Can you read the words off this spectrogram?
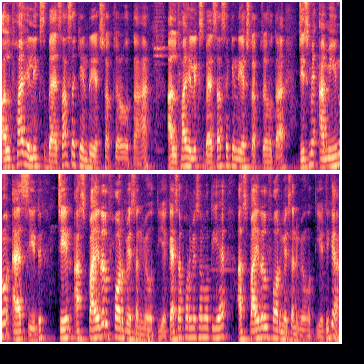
अल्फ़ा हेलिक्स वैसा सेकेंडरी स्ट्रक्चर होता है अल्फ़ा हेलिक्स वैसा सेकेंडरी स्ट्रक्चर होता है, जिसमें amino acid chain spiral formation में होती है। कैसा फॉर्मेशन होती है? स्पाइरल फॉर्मेशन में होती है, ठीक है?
